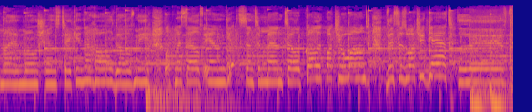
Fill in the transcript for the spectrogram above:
My emotions taking a hold of me. Lock myself in, get sentimental. Call it what you want, this is what you get. Live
